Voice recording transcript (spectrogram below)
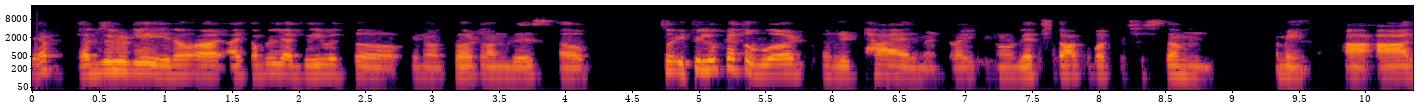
Yep, absolutely. You know, I, I completely agree with uh, you know Kurt on this. Uh, so if you look at the word retirement, right? You know, let's talk about the system. I mean, our, our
